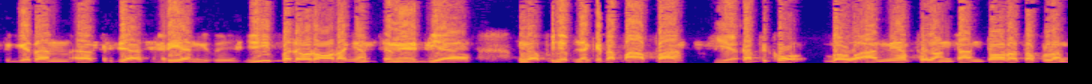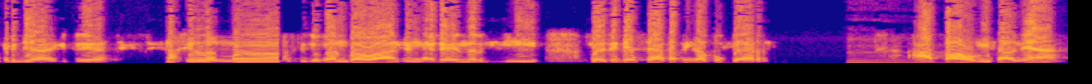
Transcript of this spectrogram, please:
kegiatan eh, kerja seharian gitu ya. Jadi pada orang-orang yang misalnya dia nggak punya penyakit apa-apa, Iya. tapi kok bawaannya pulang kantor atau pulang kerja gitu ya masih lemes gitu kan bawaannya nggak ada energi, berarti dia sehat tapi nggak bugar. Hmm. Atau misalnya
